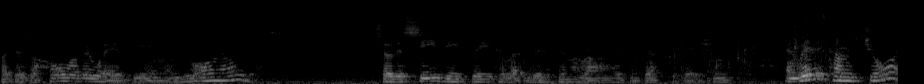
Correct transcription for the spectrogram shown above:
but there's a whole other way of being, and you all know this. So to see deeply, to let wisdom arise, investigation, and with it comes joy.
